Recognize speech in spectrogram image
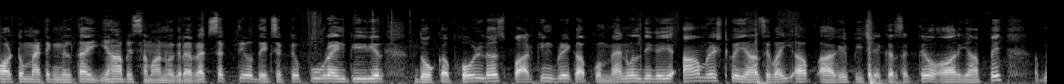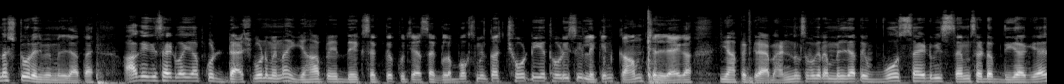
ऑटोमेटिक मिलता है। यहाँ पे सामान वगैरह रख सकते हो, देख सकते हो। पूरा इंटीरियर दो कप होल्डर्स पार्किंग ब्रेक आपको मैनुअल दी गई है। आर्म रेस्ट को यहाँ से भाई आप आगे पीछे कर सकते हो और यहाँ पे अपना स्टोरेज भी मिल जाता है। आगे की साइड भाई आपको डैशबोर्ड में ना यहाँ पे देख सकते हो, कुछ ऐसा ग्लब बॉक्स मिलता है, छोटी है थोड़ी सी लेकिन काम चल जाएगा। यहाँ पे ग्रैब हैंडल्स वगैरह मिल जाते हैं। वो साइड भी सेम सेटअप दिया गया है।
